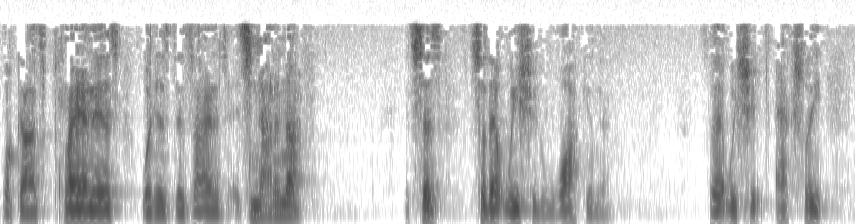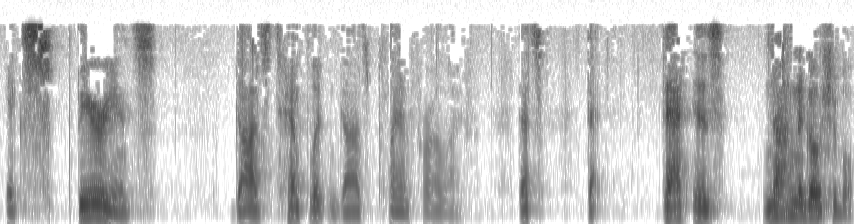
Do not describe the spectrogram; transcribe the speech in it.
what God's plan is, what His design is. It's not enough. It says so that we should walk in them. That we should actually experience God's template and God's plan for our life. That's, that, that is non-negotiable.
